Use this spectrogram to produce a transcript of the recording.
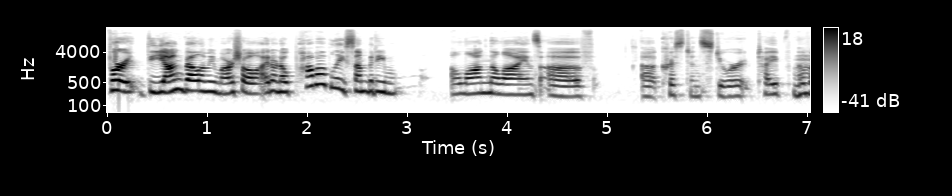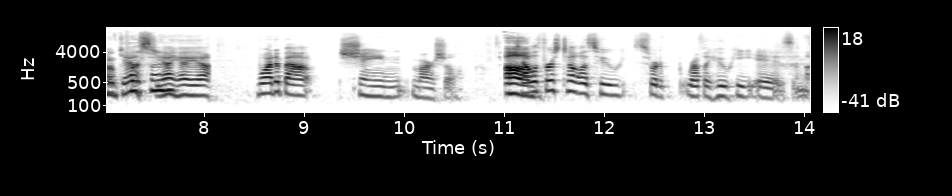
for the young Bellamy Marshall, I don't know, probably somebody along the lines of a Kristen Stewart type of a person. Mm, yeah, yeah, yeah. What about Shane Marshall? Um, tell first tell us who sort of roughly who he is and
